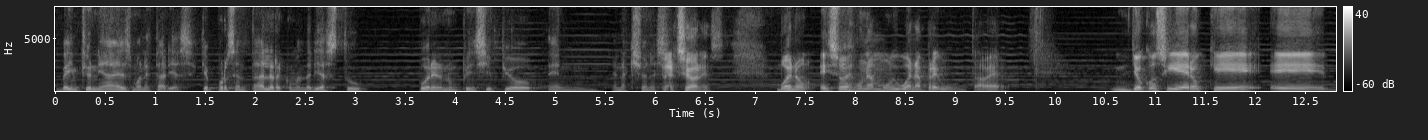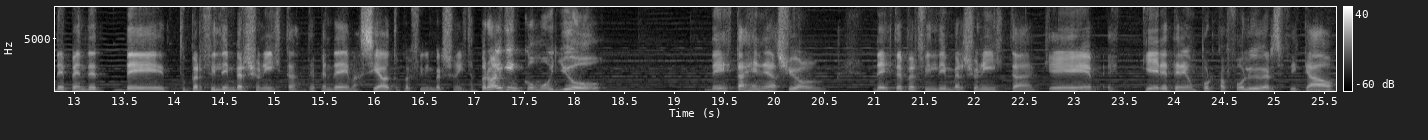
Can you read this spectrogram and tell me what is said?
20 unidades monetarias. ¿Qué porcentaje le recomendarías tú poner en un principio en, en acciones? En acciones. Bueno, eso es una muy buena pregunta. A ver, yo considero que eh, depende de tu perfil de inversionista, depende demasiado de tu perfil de inversionista, pero alguien como yo, de esta generación, de este perfil de inversionista que quiere tener un portafolio diversificado,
